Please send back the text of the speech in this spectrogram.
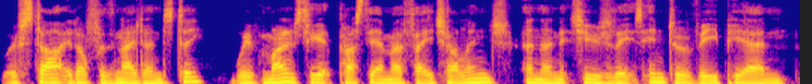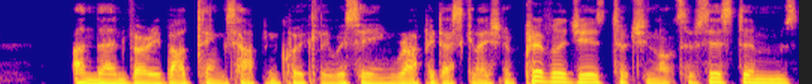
we've started off with an identity, we've managed to get past the MFA challenge, and then it's usually it's into a VPN and then very bad things happen quickly. We're seeing rapid escalation of privileges, touching lots of systems.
